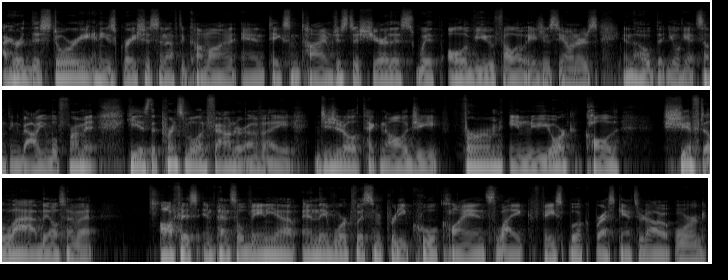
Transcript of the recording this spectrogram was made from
I heard this story, and he's gracious enough to come on and take some time just to share this with all of you, fellow agency owners, in the hope that you'll get something valuable from it. He is the principal and founder of a digital technology firm in New York called Shift Lab. They also have a office in Pennsylvania, and they've worked with some pretty cool clients like Facebook, breastcancer.org,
